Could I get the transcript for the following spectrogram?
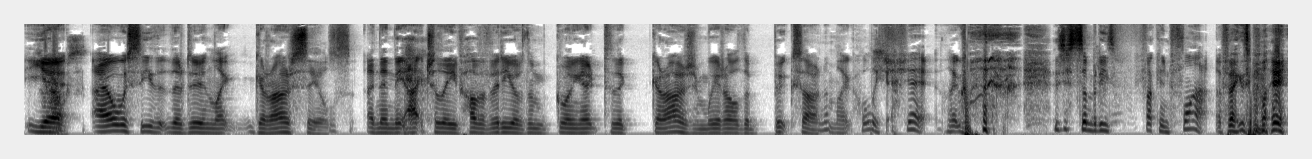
Yeah, House. I always see that they're doing like garage sales, and then they actually have a video of them going out to the garage and where all the books are, and I'm like, holy shit! Like, it's just somebody's fucking flat, effectively.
